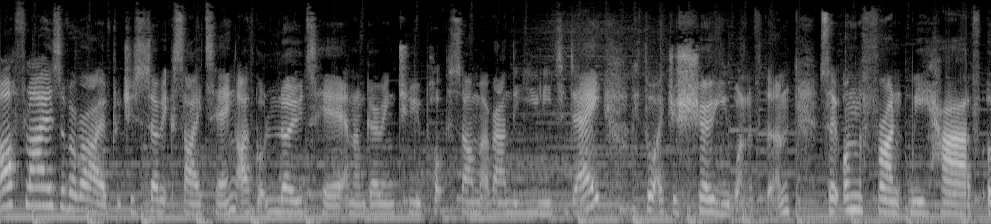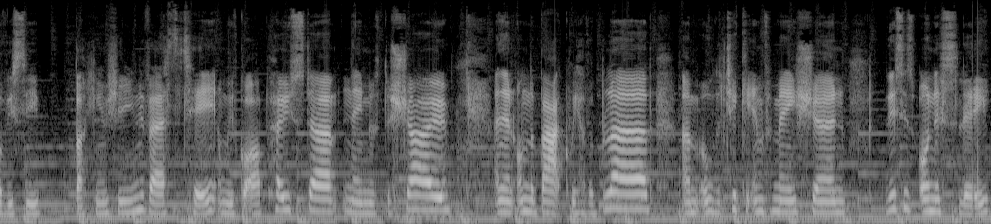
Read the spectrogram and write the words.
Our flyers have arrived, which is so exciting. I've got loads here and I'm going to pop some around the uni today. I thought I'd just show you one of them. So on the front we have obviously Buckinghamshire University and we've got our poster, name of the show, and then on the back we have a blurb, um, all the ticket information. This is honestly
